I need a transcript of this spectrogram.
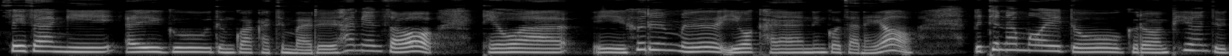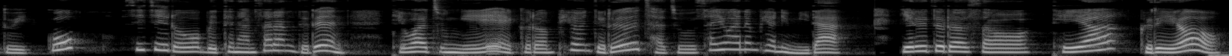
세상이, 아이고 등과 같은 말을 하면서 대화의 흐름을 이어가는 거잖아요. 베트남어에도 그런 표현들도 있고 실제로 베트남 사람들은 대화 중에 그런 표현들을 자주 사용하는 편입니다. 예를 들어서 대야 그래요?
